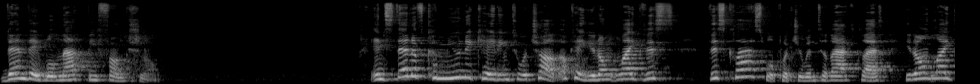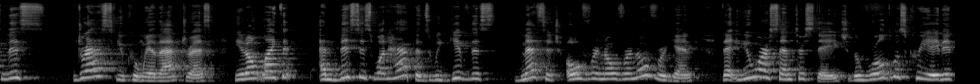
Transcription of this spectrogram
then they will not be functional. Instead of communicating to a child, okay, you don't like this this class, we'll put you into that class. You don't like this dress, you can wear that dress. You don't like it, and this is what happens. We give this message over and over and over again that you are center stage. The world was created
